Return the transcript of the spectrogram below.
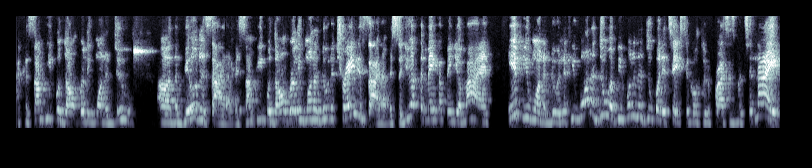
Because some people don't really want to do uh, the building side of it. Some people don't really want to do the trading side of it. So you have to make up in your mind if you want to do it. And if you want to do it, be willing to do what it takes to go through the process. But tonight,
